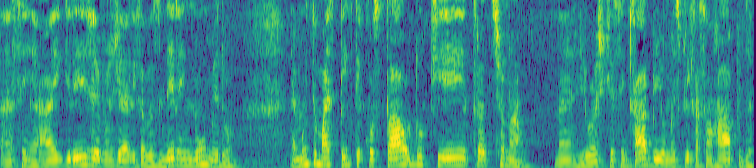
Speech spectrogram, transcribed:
assim, a igreja evangélica brasileira em número é muito mais pentecostal do que tradicional, né? Eu acho que assim cabe uma explicação rápida.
